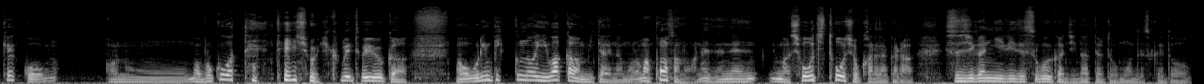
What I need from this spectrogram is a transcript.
結構、あのーまあ、僕は テンション低めというか、まあ、オリンピックの違和感みたいなもの、まあ、ポンさんの方がね、全然、まあ、招致当初からだから、筋金入りですごい感じになってると思うんですけど、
